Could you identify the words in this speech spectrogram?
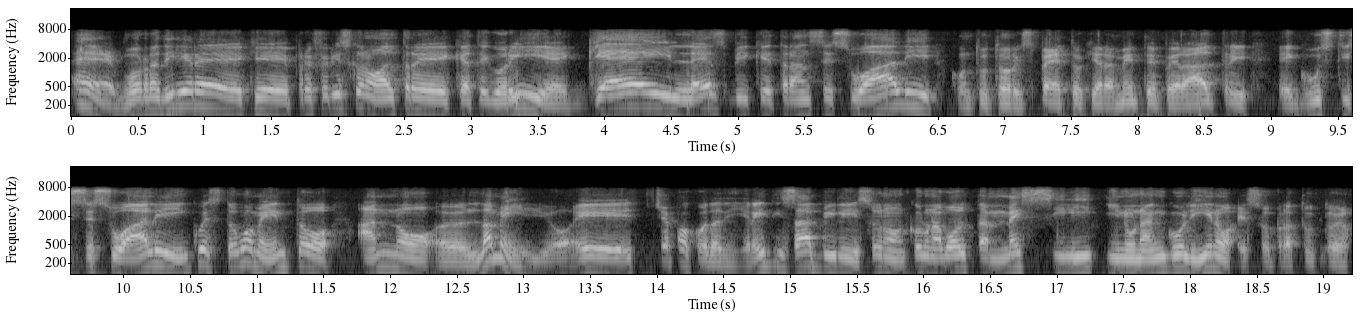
Eh, vorrà dire che preferiscono altre categorie, gay, lesbiche, transessuali, con tutto rispetto chiaramente per altri gusti sessuali, in questo momento hanno eh, la meglio e c'è poco da dire. I disabili sono ancora una volta messi lì in un angolino e soprattutto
